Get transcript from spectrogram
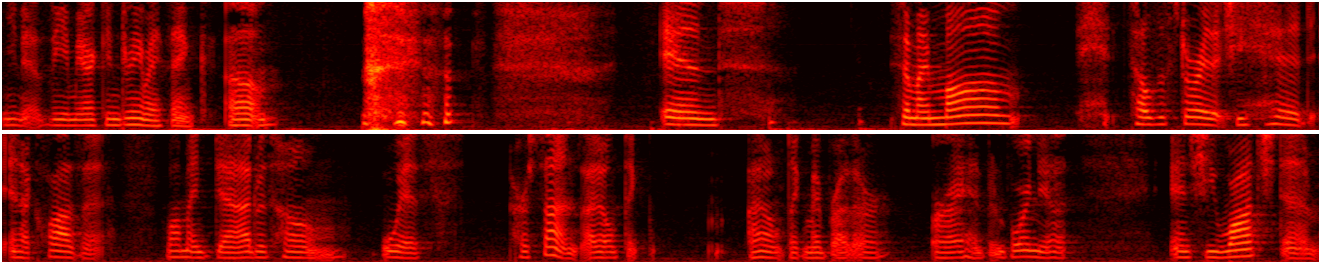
you know, the American dream. I think, um, and so my mom tells a story that she hid in a closet while my dad was home with her sons. I don't think I don't think my brother or I had been born yet. And she watched him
